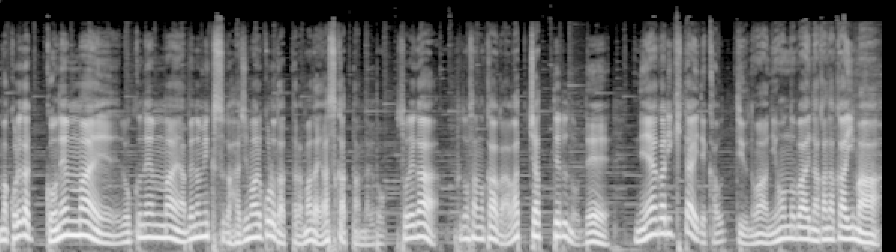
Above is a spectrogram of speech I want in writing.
まあこれが5年前6年前アベノミクスが始まる頃だったらまだ安かったんだけどそれが不動産の価格が上がっちゃってるので値上がり期待で買うっていうのは日本の場合なかなか今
